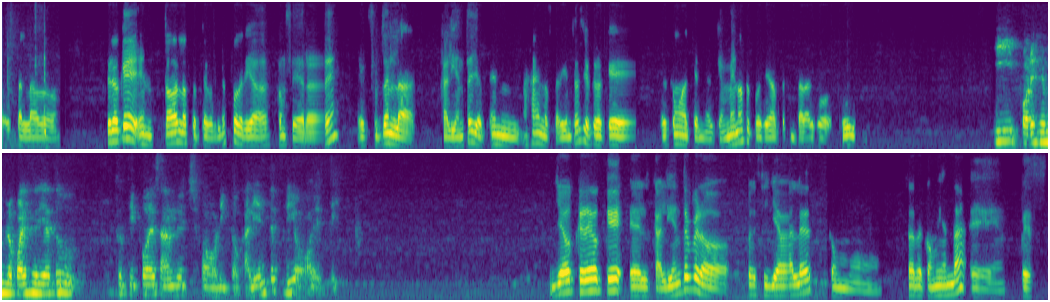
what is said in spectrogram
o salado. Creo que en todas las categorías podría considerarse, excepto en la caliente, yo, en, ajá, en los calientes yo creo que es como que en el que menos se podría presentar algo dulce. Y, por ejemplo, ¿cuál sería tu, tu tipo de sándwich favorito? ¿Caliente, frío o de té? Yo creo que el caliente, pero pues si llevarles como se recomienda, eh, pues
